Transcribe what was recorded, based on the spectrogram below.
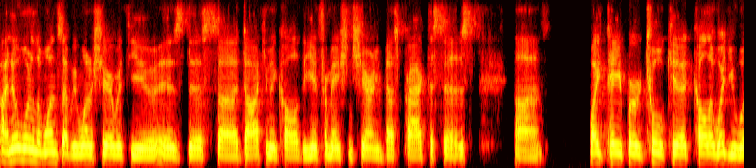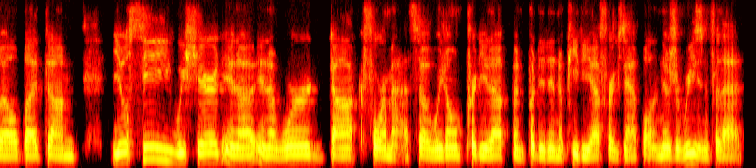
I know one of the ones that we want to share with you is this uh, document called the Information Sharing Best Practices. Uh, white paper, toolkit, call it what you will, but um, you'll see we share it in a in a Word doc format. So we don't pretty it up and put it in a PDF, for example. And there's a reason for that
